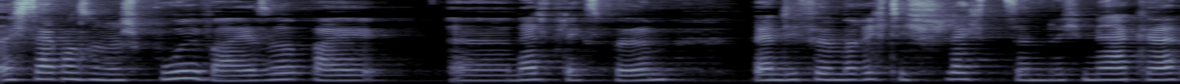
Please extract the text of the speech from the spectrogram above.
ich sag mal so eine Spulweise bei äh, Netflix-Filmen, wenn die Filme richtig schlecht sind. und Ich merke,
